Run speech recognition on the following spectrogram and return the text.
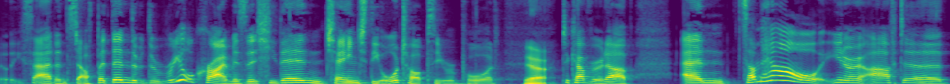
really sad and stuff. But then the the real crime is that she then changed the autopsy report yeah to cover it up. And somehow, you know, after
